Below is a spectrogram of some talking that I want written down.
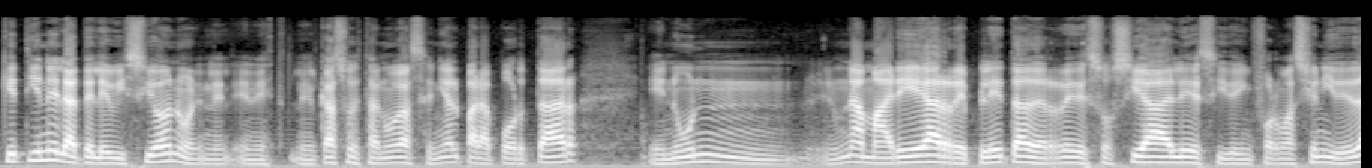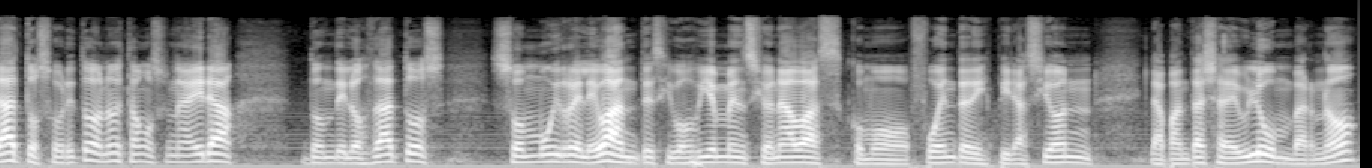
¿qué tiene la televisión, o en el, caso de esta nueva señal, para aportar en, en una marea repleta de redes sociales y de información y de datos, sobre todo, ¿no? Estamos en una era donde los datos son muy relevantes y vos bien mencionabas como fuente de inspiración la pantalla de Bloomberg, ¿no?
